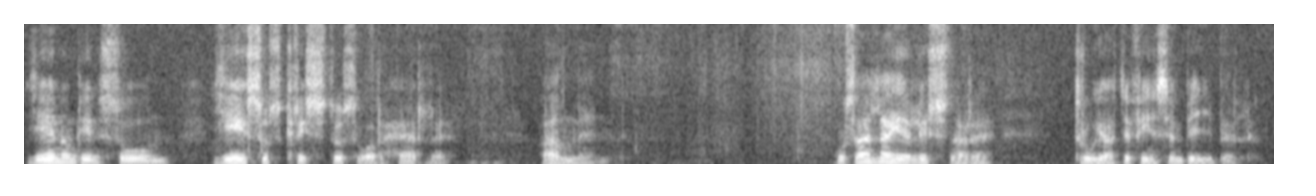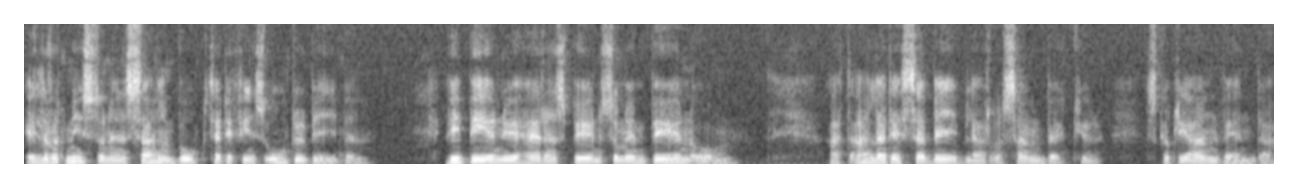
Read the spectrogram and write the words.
Genom din Son, Jesus Kristus vår Herre. Amen. Hos alla er lyssnare tror jag att det finns en bibel, eller åtminstone en psalmbok där det finns ord ur bibeln. Vi ber nu Herrens bön som en bön om att alla dessa biblar och psalmböcker ska bli använda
